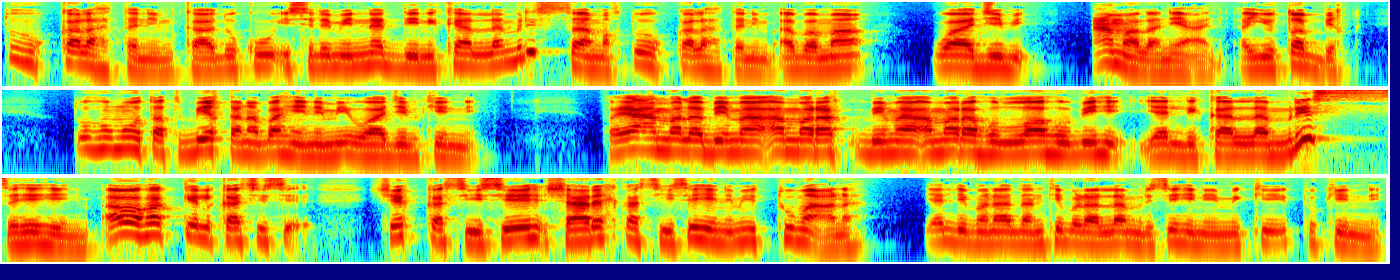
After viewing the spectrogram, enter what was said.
تهك له تنم كادوكو إسلام الدين لمرسا مختوك له تنم أبما واجبي عملا يعني أن يطبق. تهمو تطبيقنا به نمي واجب كني. فيعمل بما أمرك بما أمره الله به يلي لمرس سهين أو هكل كاسيسي شك كسيسه شارح كسيسه نمي تو معنى. يلي بنادن تبر الأمر سهني مكي تكني.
